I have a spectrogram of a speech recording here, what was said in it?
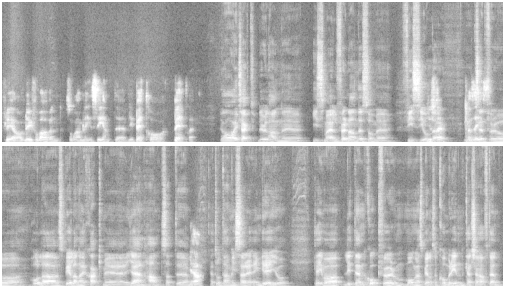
flera av nyförvärven som ramlar in sent eh, bli bättre och bättre. Ja exakt. Det är väl han Ismael Fernandez som är fysion där. Precis. För att hålla spelarna i schack med järnhand. Så att, ja. jag tror inte han missar en grej. Och kan ju vara lite en chock för många spelare som kommer in. Kanske har haft en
